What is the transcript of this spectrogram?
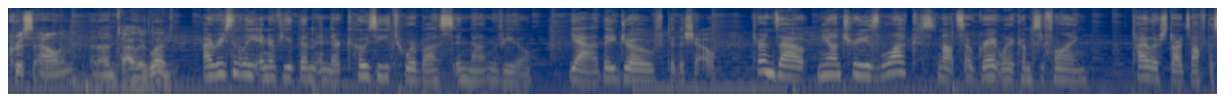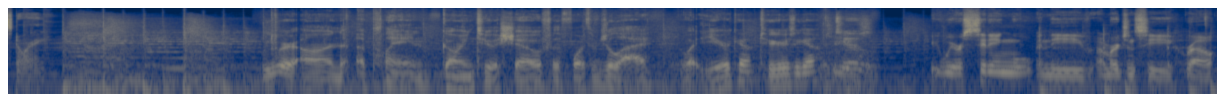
Chris Allen. And I'm Tyler Glenn. I recently interviewed them in their cozy tour bus in Mountain View. Yeah, they drove to the show. Turns out, Neon Tree's luck's not so great when it comes to flying. Tyler starts off the story. We were on a plane going to a show for the 4th of July. What, a year ago? Two years ago? Two. We were sitting in the emergency row,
